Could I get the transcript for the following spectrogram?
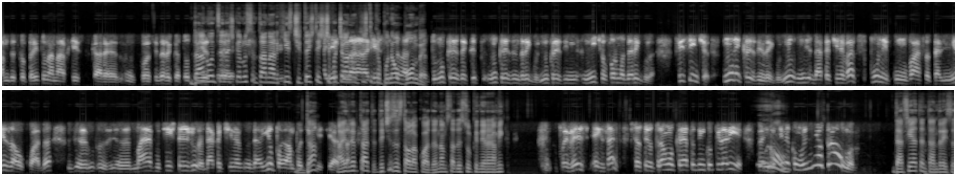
Am descoperit un anarhist care uh, consideră că totul Dar este... nu înțelegi că nu sunt anarhist, citește și ce Ești făceau un anarhiștii, că anarhist puneau bombe. 100%. Tu nu crezi decât, nu crezi în reguli, nu crezi în nicio formă de regulă. Fii sincer, nu le crezi în reguli. Nu, dacă cineva îți spune cumva să te aliniezi la o coadă, z- z- mai ai puțin și te înjură. Dacă cine, dar eu p- am pățit Da, chestia asta. ai dreptate. De ce să stau la coadă? N-am stat destul când eram mic? Păi vezi, exact. Și asta e o traumă creată din copilărie. Pentru Nu. tine comunismul e o traumă. Dar fii atent, Andrei, să,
